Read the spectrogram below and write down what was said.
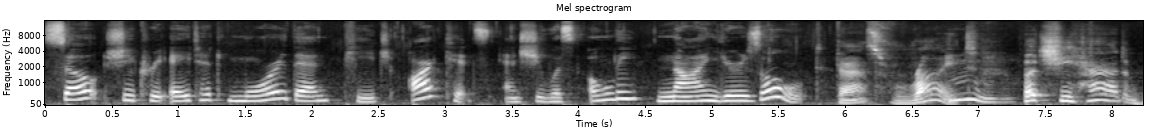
So she created more than peach orchids, and she was only nine years old. That's right. Mm. But she had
